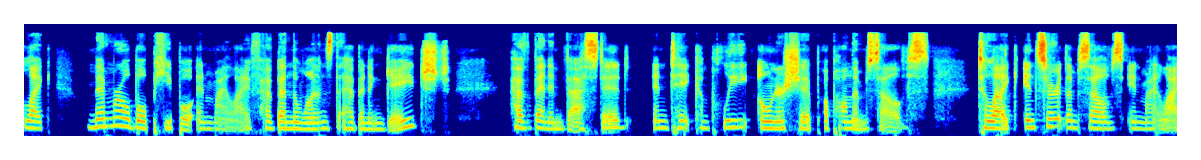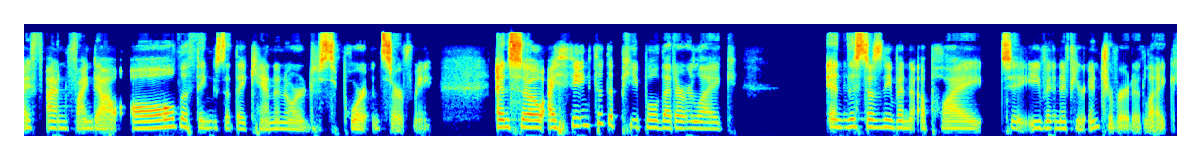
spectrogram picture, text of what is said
like memorable people in my life have been the ones that have been engaged, have been invested, and take complete ownership upon themselves to like insert themselves in my life and find out all the things that they can in order to support and serve me. And so I think that the people that are like, and this doesn't even apply to even if you're introverted, like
